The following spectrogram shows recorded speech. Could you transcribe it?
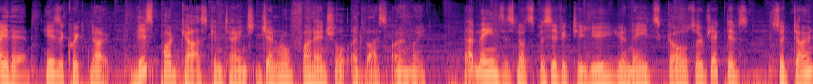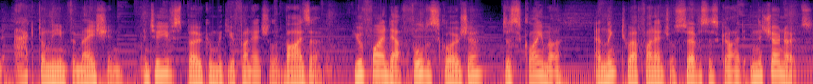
Hey there, here's a quick note. This podcast contains general financial advice only. That means it's not specific to you, your needs, goals, or objectives, so don't act on the information until you've spoken with your financial advisor. You'll find our full disclosure, disclaimer, and link to our financial services guide in the show notes.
